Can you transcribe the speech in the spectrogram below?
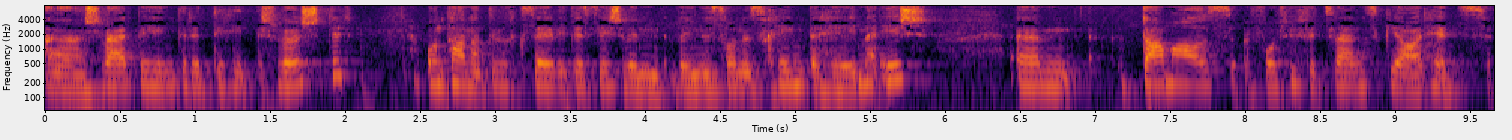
eine äh, schwerbehinderte Schwester und habe natürlich gesehen, wie das ist, wenn, wenn so ein Kind daheim ist. Ähm, damals, vor 25 Jahren, hat es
